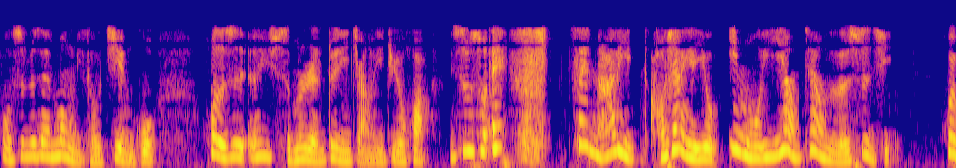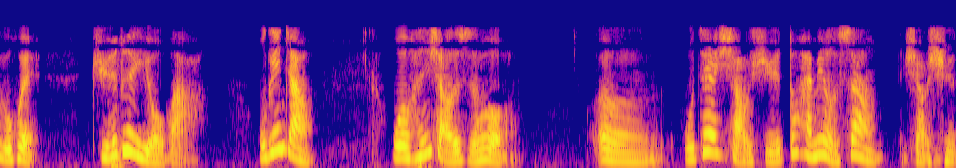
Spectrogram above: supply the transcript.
我是不是在梦里头见过？或者是，哎，什么人对你讲了一句话？你是不是说，哎，在哪里好像也有一模一样这样子的事情？会不会？绝对有吧！我跟你讲，我很小的时候，呃，我在小学都还没有上小学，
